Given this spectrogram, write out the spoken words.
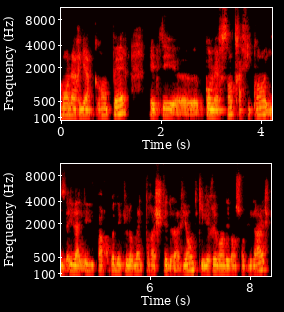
mon arrière-grand-père était euh, commerçant, trafiquant. Il, il, a, il parcourait des kilomètres pour acheter de la viande qu'il revendait dans son village.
